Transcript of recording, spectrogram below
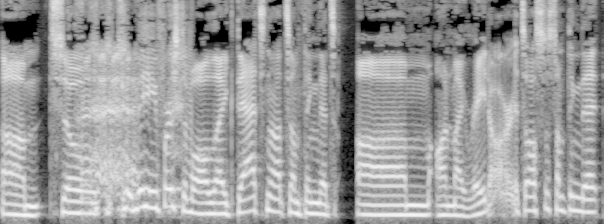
Um, so to me, first of all, like that's not something that's um, on my radar. It's also something that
